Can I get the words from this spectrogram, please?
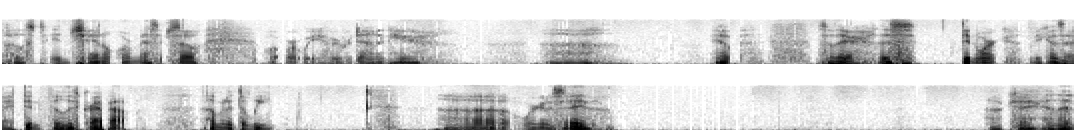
post, in channel, or message. So what were we? We were down in here. Uh, yep. So there. This didn't work because I didn't fill this crap out. I'm going to delete. Uh, we're going to save. Okay, and then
